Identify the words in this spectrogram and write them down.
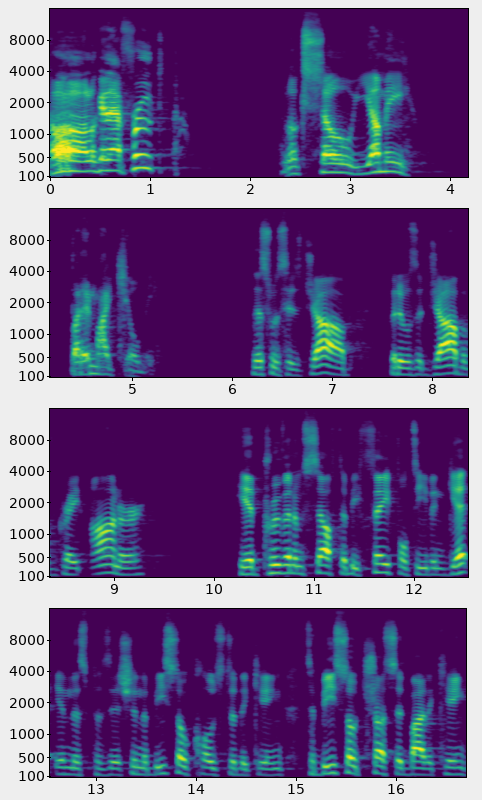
Oh, look at that fruit. Looks so yummy, but it might kill me. This was his job, but it was a job of great honor. He had proven himself to be faithful to even get in this position, to be so close to the king, to be so trusted by the king.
